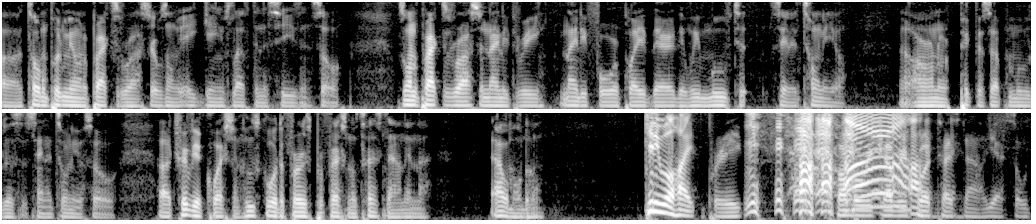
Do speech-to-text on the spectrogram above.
Uh, told them put me on the practice roster. There was only eight games left in the season, so was on the practice roster in '93. '94 played there. Then we moved to San Antonio. Uh, our owner picked us up and moved us to San Antonio. So, uh, trivia question: Who scored the first professional touchdown in the Alamodome? Kenny Wilhite. Preach. Fumble recovery for a touchdown. Yeah. So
